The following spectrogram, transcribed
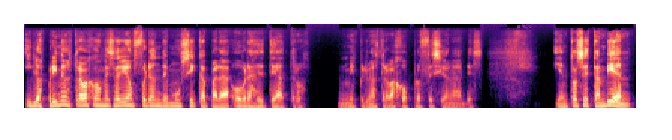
Y los primeros trabajos que me salieron fueron de música para obras de teatro, mis primeros trabajos profesionales. Y entonces también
